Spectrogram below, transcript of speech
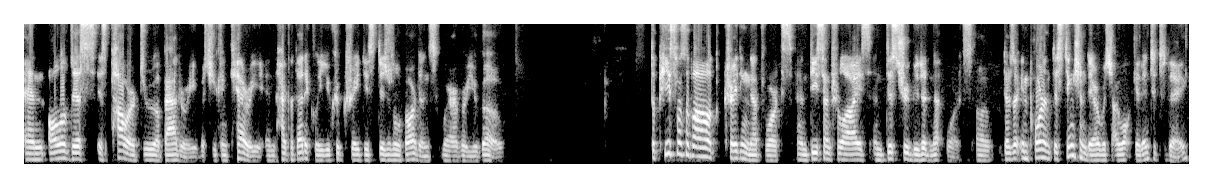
And all of this is powered through a battery, which you can carry. And hypothetically, you could create these digital gardens wherever you go the piece was about creating networks and decentralized and distributed networks. Uh, there's an important distinction there, which I won't get into today.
